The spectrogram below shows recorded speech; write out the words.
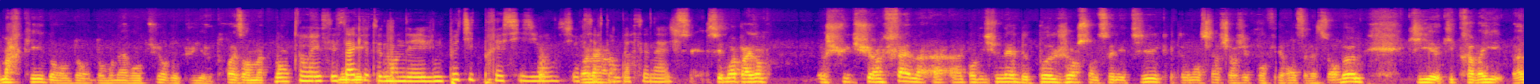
marqué dans, mon aventure depuis euh, trois ans maintenant. Oui, c'est ça que te demandais, une petite précision sur certains personnages. C'est moi, par exemple, je suis, je suis, un fan inconditionnel de Paul-Georges Sansonetti, qui est un ancien chargé de conférence à la Sorbonne, qui, qui travaillait par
